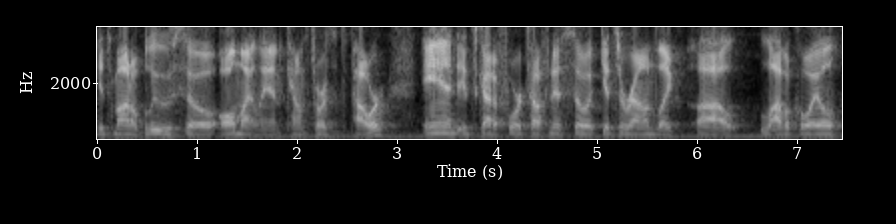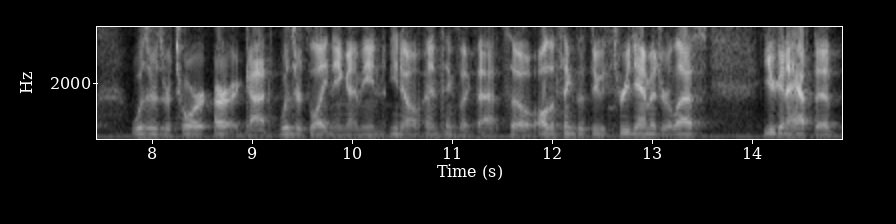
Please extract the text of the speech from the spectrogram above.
it's mono blue, so all my land counts towards its power, and it's got a four toughness, so it gets around like uh, Lava Coil, Wizard's Retort, or God, Wizard's Lightning, I mean, you know, and things like that. So all the things that do three damage or less, you're gonna have to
